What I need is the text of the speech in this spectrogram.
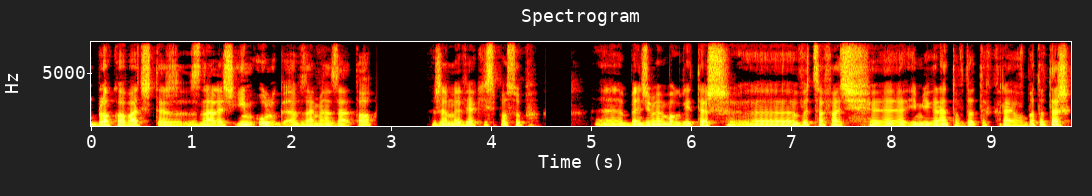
blokować też, znaleźć im ulgę w zamian za to, że my w jakiś sposób e, będziemy mogli też e, wycofać e, imigrantów do tych krajów, bo to też,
